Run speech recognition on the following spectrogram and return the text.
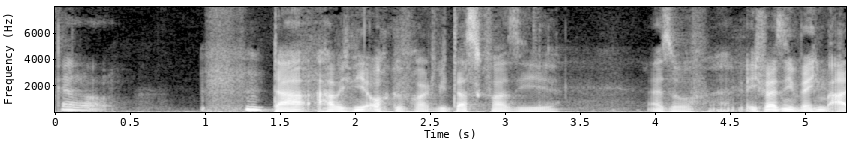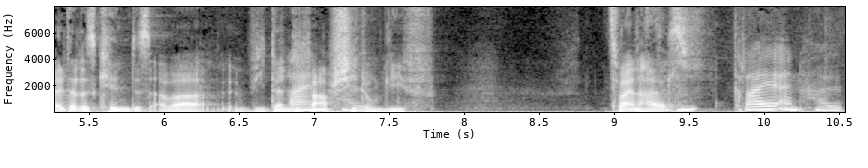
genau. Da habe ich mich auch gefragt, wie das quasi, also ich weiß nicht, in welchem Alter das Kind ist, aber wie dann die. Verabschiedung lief. Zweieinhalb? Dreieinhalb.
